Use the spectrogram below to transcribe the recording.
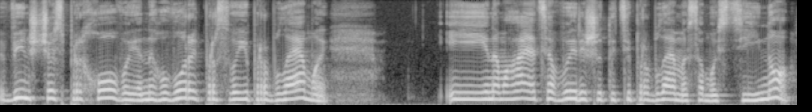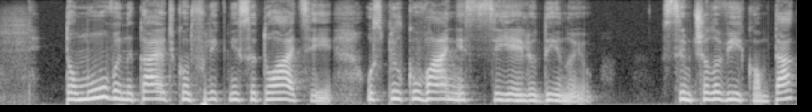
він щось приховує, не говорить про свої проблеми і намагається вирішити ці проблеми самостійно. Тому виникають конфліктні ситуації у спілкуванні з цією людиною, з цим чоловіком, так?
